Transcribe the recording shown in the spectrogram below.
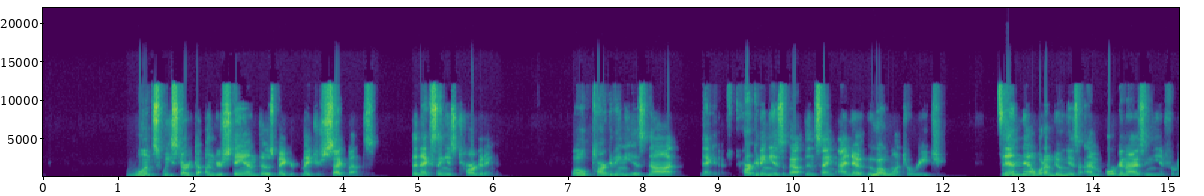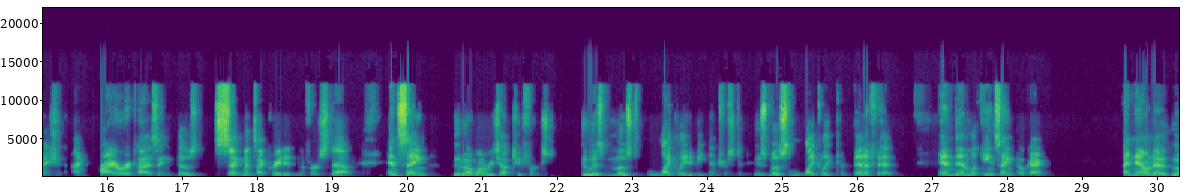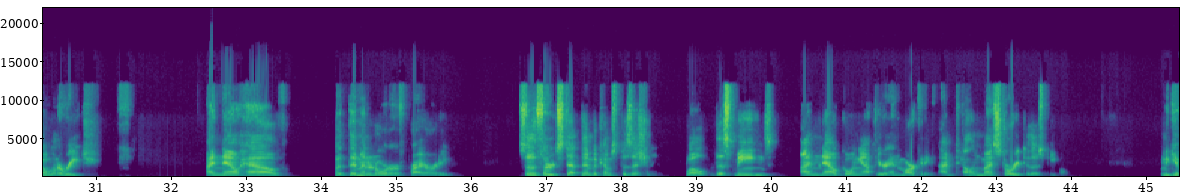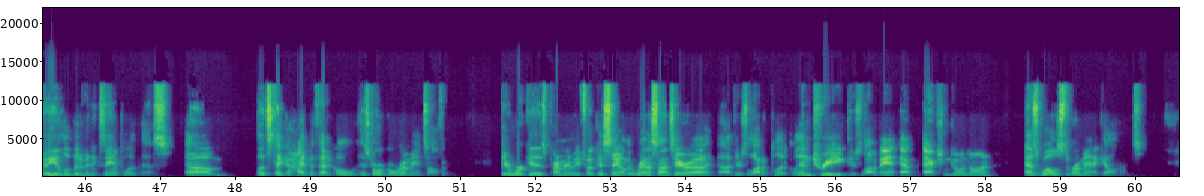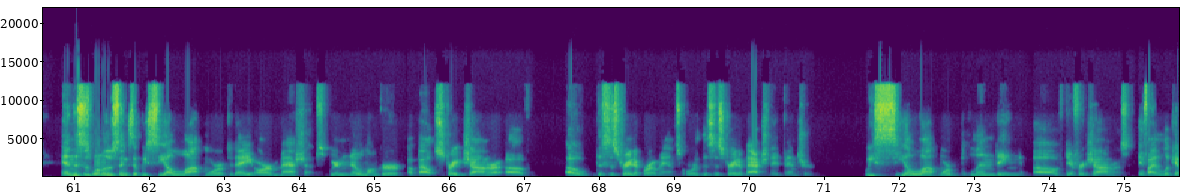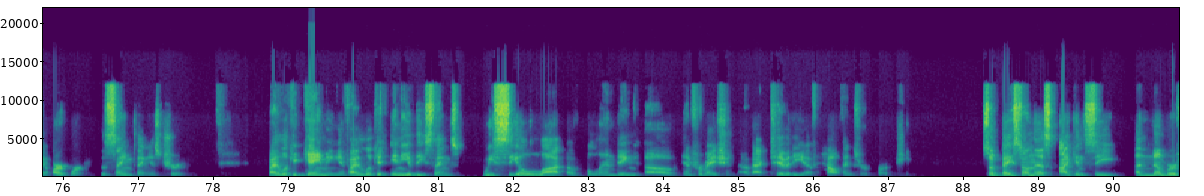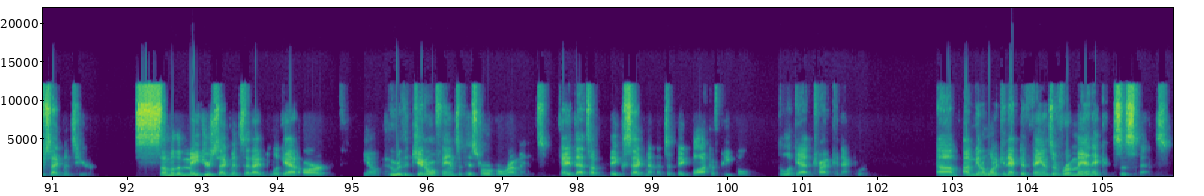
Once we start to understand those major, major segments, the next thing is targeting. Well, targeting is not negative. Targeting is about then saying, I know who I want to reach. Then now what I'm doing is I'm organizing the information. I'm prioritizing those segments I created in the first step and saying, who do I want to reach out to first? Who is most likely to be interested? Who's most likely to benefit? And then looking and saying, okay, I now know who I want to reach. I now have put them in an order of priority. So the third step then becomes positioning. Well, this means I'm now going out there and marketing. I'm telling my story to those people. Let me give you a little bit of an example of this. Um, let's take a hypothetical historical romance author. Their work is primarily focused, say, on the Renaissance era. Uh, there's a lot of political intrigue. There's a lot of a- action going on, as well as the romantic elements. And this is one of those things that we see a lot more of today are mashups. We're no longer about straight genre of, oh, this is straight up romance or this is straight up action adventure. We see a lot more blending of different genres. If I look at artwork, the same thing is true. If I look at gaming, if I look at any of these things, we see a lot of blending of information, of activity, of how things are approached. So, based on this, I can see a number of segments here. Some of the major segments that I'd look at are, you know, who are the general fans of historical romance? Okay, that's a big segment. That's a big block of people to look at and try to connect with. Um, I'm going to want to connect to fans of romantic suspense.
